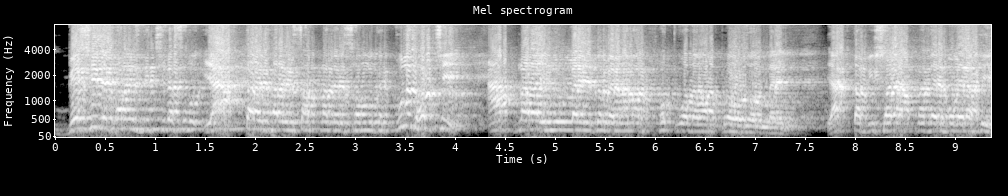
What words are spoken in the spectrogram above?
বেশি রেফারেন্স দিচ্ছি না, শুধু একটা রেফারেন্স আপনাদের সম্মুখে তুলে ধরছি। আপনারাই মূল্যায়ন করবেন, আমার ফতোয়া দেওয়ার প্রয়োজন নেই। একটা বিষয় আপনাদের বলে রাখি।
